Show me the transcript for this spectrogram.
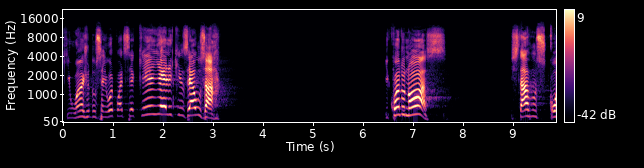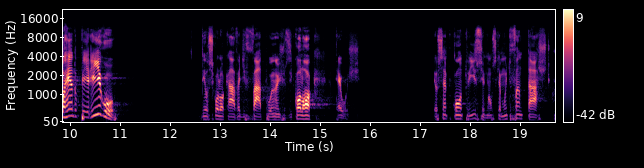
que o anjo do Senhor pode ser quem ele quiser usar. E quando nós estávamos correndo perigo, Deus colocava de fato anjos e coloca até hoje. Eu sempre conto isso, irmãos, que é muito fantástico.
